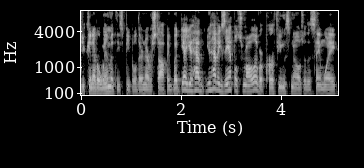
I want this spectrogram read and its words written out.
you can never win with these people; they're never stopping. But yeah, you have you have examples from all over. Perfume smells are the same way.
